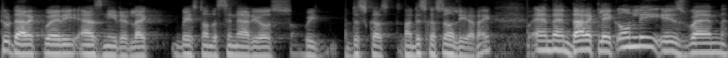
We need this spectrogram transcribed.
to direct query as needed, like based on the scenarios we discussed uh, discussed earlier, right? And then direct lake only is when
